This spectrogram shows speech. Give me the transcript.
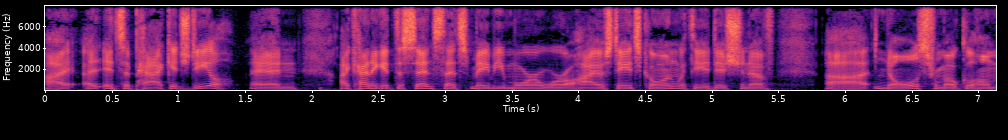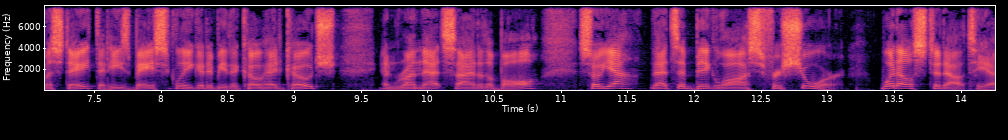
I, it's a package deal. And I kind of get the sense that's maybe more where Ohio State's going with the addition of uh, Knowles from Oklahoma State, that he's basically going to be the co head coach and run that side of the ball. So, yeah, that's a big loss for sure. What else stood out to you?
